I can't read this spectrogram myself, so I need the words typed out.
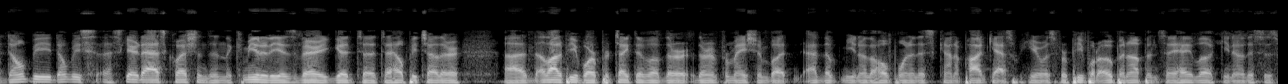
don't be don't be uh, scared to ask questions, and the community is very good to to help each other. Uh, a lot of people are protective of their their information, but at the you know the whole point of this kind of podcast here was for people to open up and say, hey, look, you know, this is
